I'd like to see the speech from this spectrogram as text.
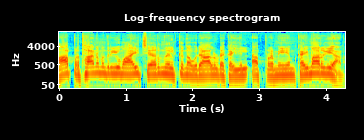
ആ പ്രധാനമന്ത്രിയുമായി ചേർന്ന് നിൽക്കുന്ന ഒരാളുടെ കയ്യിൽ ആ പ്രമേയം കൈമാറുകയാണ്.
